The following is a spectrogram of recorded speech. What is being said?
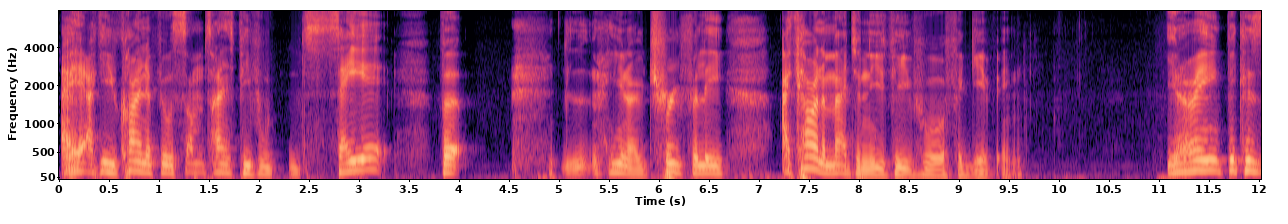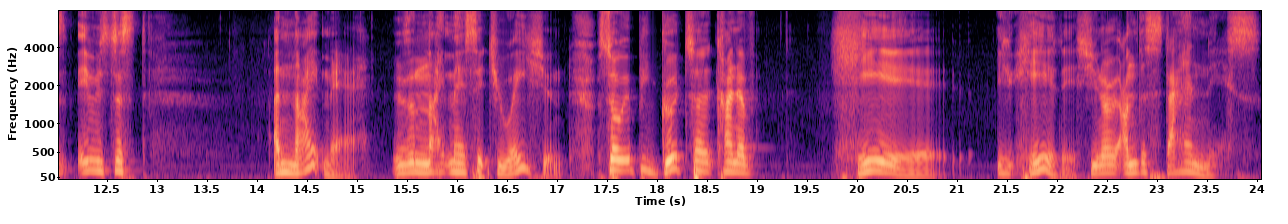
I, I, you kind of feel sometimes people say it but you know truthfully I can't imagine these people were forgiving. You know what I mean? Because it was just a nightmare. It was a nightmare situation. So it'd be good to kind of hear you hear this, you know, understand this.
